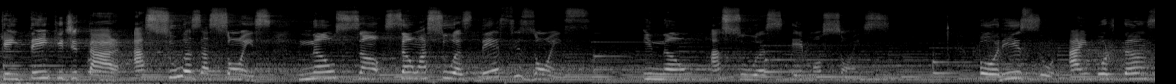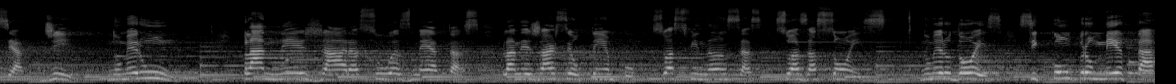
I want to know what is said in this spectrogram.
Quem tem que ditar as suas ações não são, são as suas decisões e não as suas emoções. Por isso, a importância de, número um, planejar as suas metas, planejar seu tempo, suas finanças, suas ações. Número dois, se comprometa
